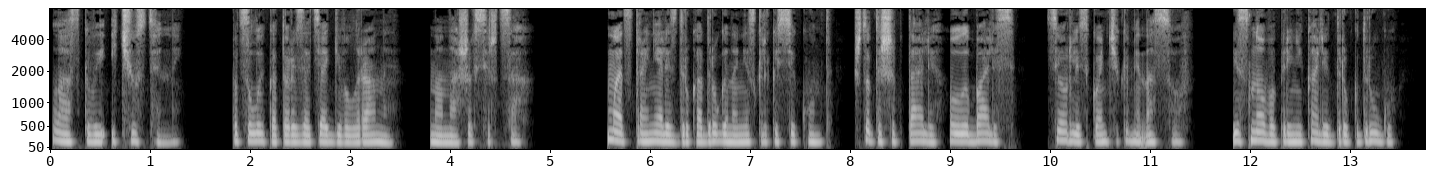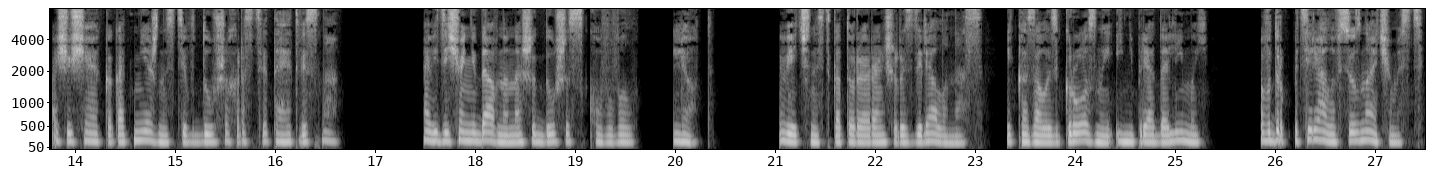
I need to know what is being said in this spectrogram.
Ласковый и чувственный. Поцелуй, который затягивал раны на наших сердцах. Мы отстранялись друг от друга на несколько секунд, что-то шептали, улыбались, терлись кончиками носов и снова приникали друг к другу, ощущая, как от нежности в душах расцветает весна. А ведь еще недавно наши души сковывал лед. Вечность, которая раньше разделяла нас и казалась грозной и непреодолимой, вдруг потеряла всю значимость.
